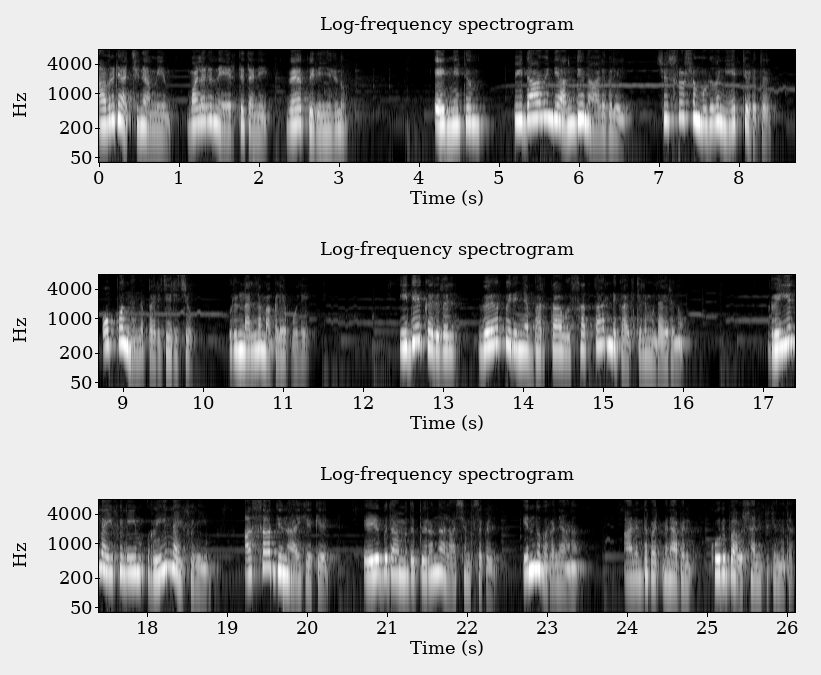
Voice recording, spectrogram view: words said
അവരുടെ അച്ഛനും അമ്മയും വളരെ നേരത്തെ തന്നെ വേർപിരിഞ്ഞിരുന്നു. എന്നിട്ടും പിതാവിന്റെ അന്ത്യനാളുകളിൽ ശുശ്രൂഷ മുഴുവൻ ഏറ്റെടുത്ത് ഒപ്പം നിന്ന് പരിചരിച്ചു ഒരു നല്ല മകളെ പോലെ. ഇതേ കരുതൽ വേർപിരിഞ്ഞ ഭർത്താവ് സത്താറിന്റെ കാര്യത്തിലും ഉണ്ടായിരുന്നു. റിയൽ ലൈഫിലെയും റിയൽ ലൈഫിലെയും അസാധ്യ നായികയ്ക്ക് എഴുപതാമത് പിറന്നാൾ ആശംസകൾ എന്ന് പറഞ്ഞാണ് ആനന്ദപത്മനാഭൻ കുറിപ്പ് അവസാനിപ്പിക്കുന്നത്.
